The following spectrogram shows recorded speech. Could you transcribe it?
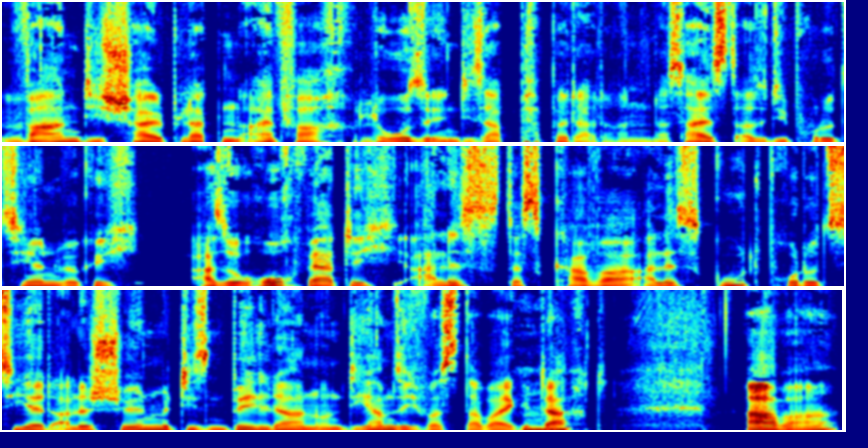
mhm. waren die Schallplatten einfach lose in dieser Pappe da drin. Das heißt also, die produzieren wirklich also hochwertig, alles, das Cover, alles gut produziert, alles schön mit diesen Bildern und die haben sich was dabei mhm. gedacht. Mhm. Aber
